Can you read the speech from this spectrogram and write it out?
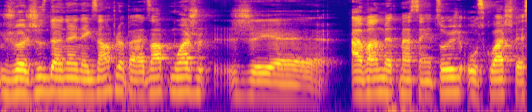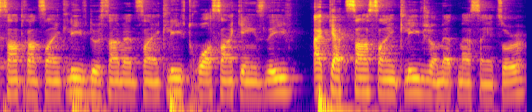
je vais juste donner un exemple, par exemple, moi, j'ai, euh, avant de mettre ma ceinture, au squat, je fais 135 livres, 225 livres, 315 livres, à 405 livres, je vais mettre ma ceinture,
